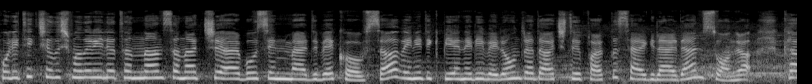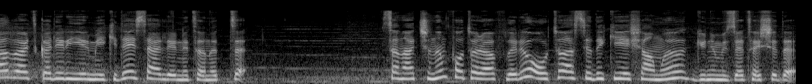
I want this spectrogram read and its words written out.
Politik çalışmalarıyla tanınan sanatçı Erbosin Merdibekov ise Venedik Bienali ve Londra'da açtığı farklı sergilerden sonra Calvert Galeri 22'de eserlerini tanıttı. Sanatçının fotoğrafları Orta Asya'daki yaşamı günümüze taşıdı.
